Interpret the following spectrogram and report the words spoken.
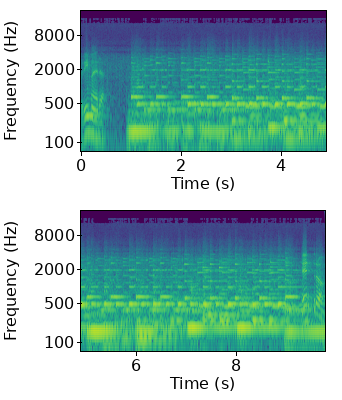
primera. Dentro.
